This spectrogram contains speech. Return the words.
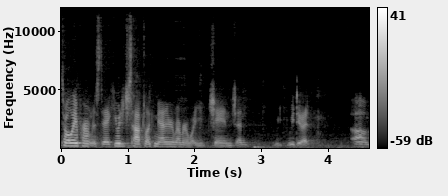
totally a permanent mistake. You would just have to like manually remember what you change, and we, we do it. Um,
